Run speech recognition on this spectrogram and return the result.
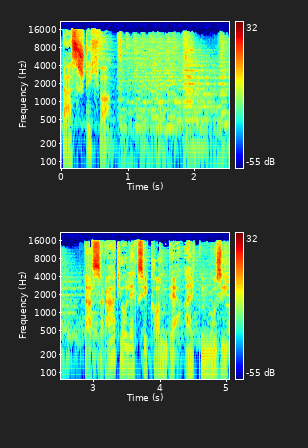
Das Stichwort. Das Radiolexikon der alten Musik.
